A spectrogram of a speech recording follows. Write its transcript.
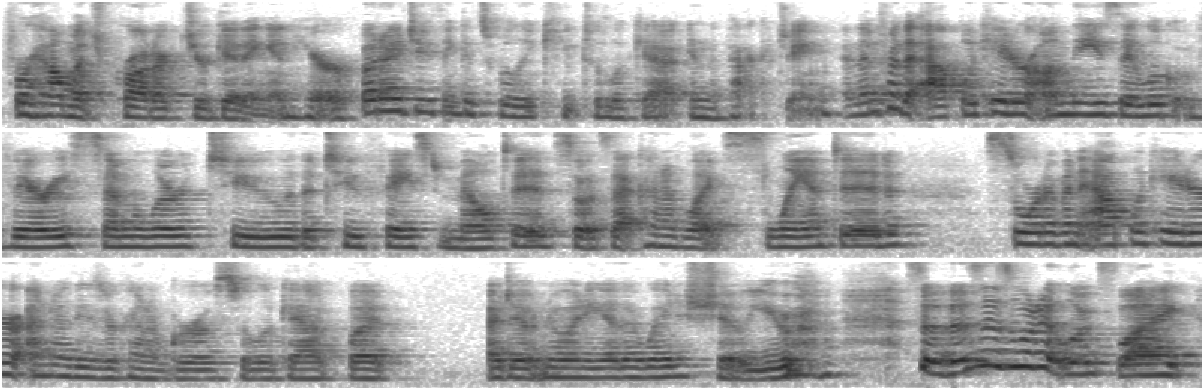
for how much product you're getting in here, but I do think it's really cute to look at in the packaging. And then for the applicator on these, they look very similar to the Too Faced Melted, so it's that kind of like slanted sort of an applicator. I know these are kind of gross to look at, but I don't know any other way to show you. so this is what it looks like.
